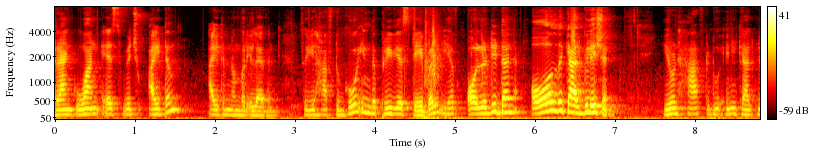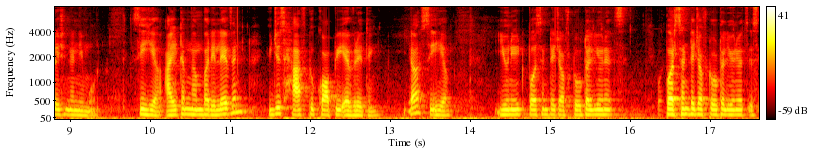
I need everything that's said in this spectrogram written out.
rank 1 is which item? Item number 11 so you have to go in the previous table. You have already done all the calculation. You don't have to do any calculation anymore. See here item number 11 you just have to copy everything. Yeah see here. You need percentage of total units percentage of total units is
